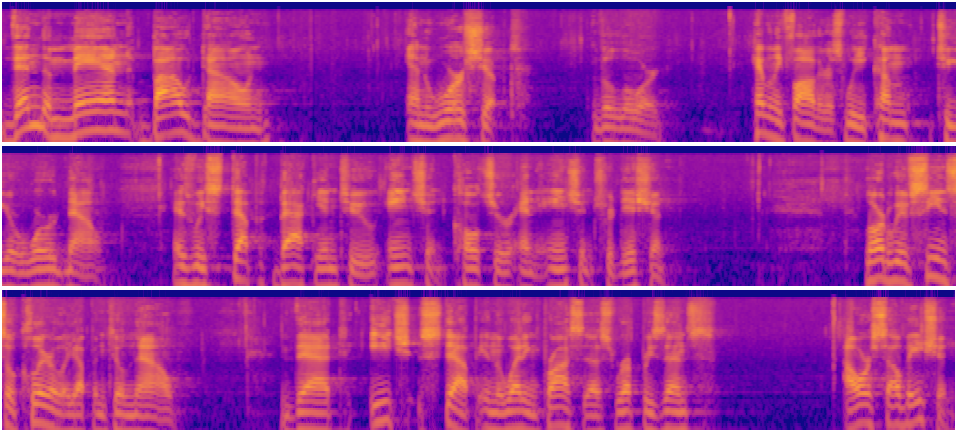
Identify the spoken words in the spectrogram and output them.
Then the man bowed down and worshiped the Lord. Heavenly Father, as we come to your word now, as we step back into ancient culture and ancient tradition, Lord, we have seen so clearly up until now that each step in the wedding process represents our salvation,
